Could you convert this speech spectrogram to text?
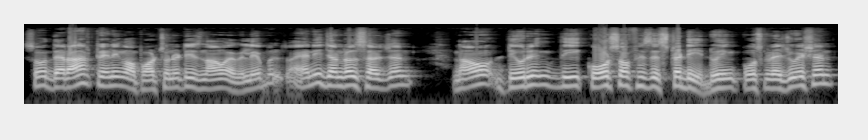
So, there are training opportunities now available. So, any general surgeon now during the course of his study doing post graduation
